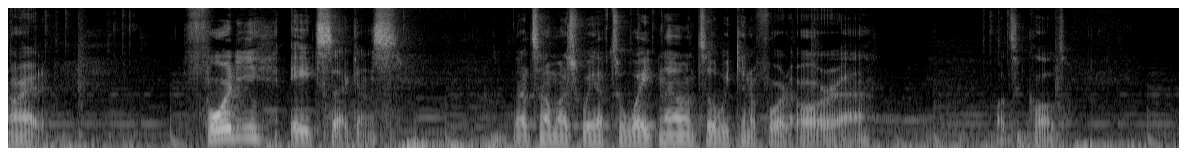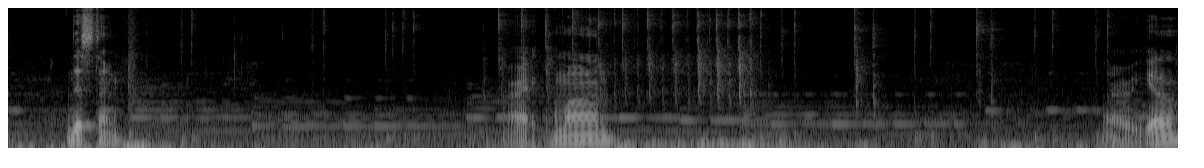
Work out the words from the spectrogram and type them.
Alright. 48 seconds. That's how much we have to wait now until we can afford our, uh, what's it called? This thing. Alright, come on. There we go.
